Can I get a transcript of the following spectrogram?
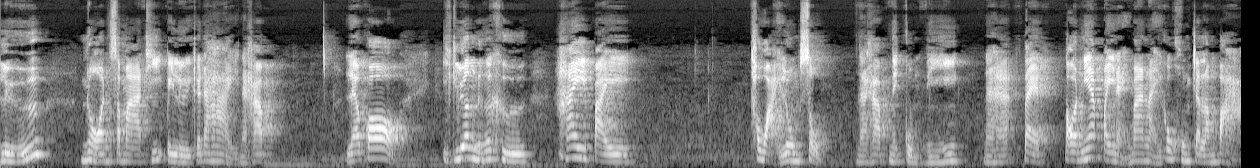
หรือ นอนสมาธิไปเลยก็ได้นะครับ แล้วก็อีกเรื่องหนึ่งก็คือให้ไปถวายลงศพนะครับ ในกลุ่มนี้นะฮะแต่ตอนนี้ไปไหนมาไหนก็คงจะลำบาก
